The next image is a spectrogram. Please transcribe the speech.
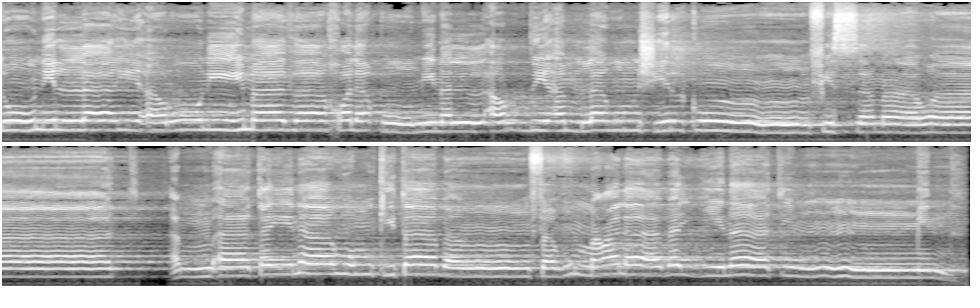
دون الله أروني ماذا خلقوا من الأرض أم لهم شرك في السماوات أم آتيناهم كتابا فهم على بينات منه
